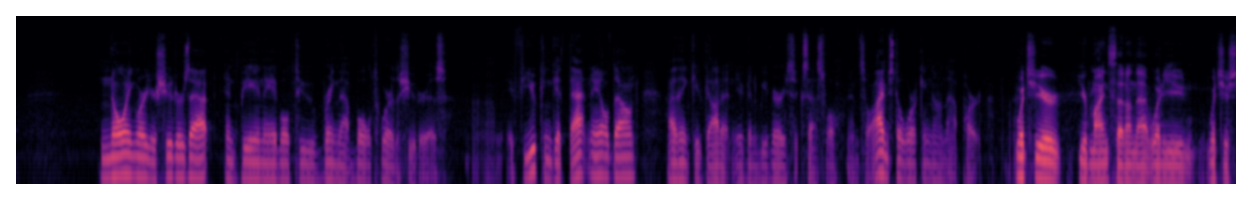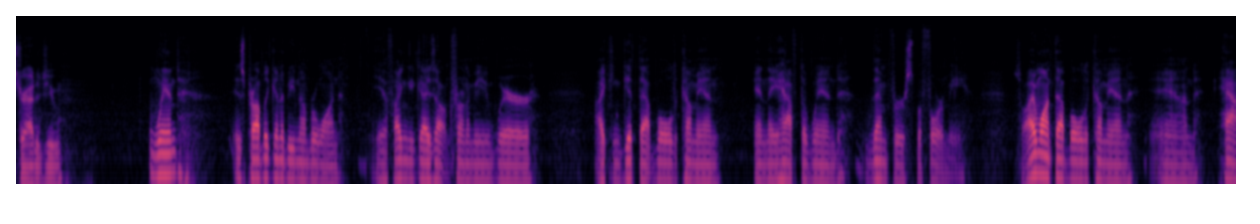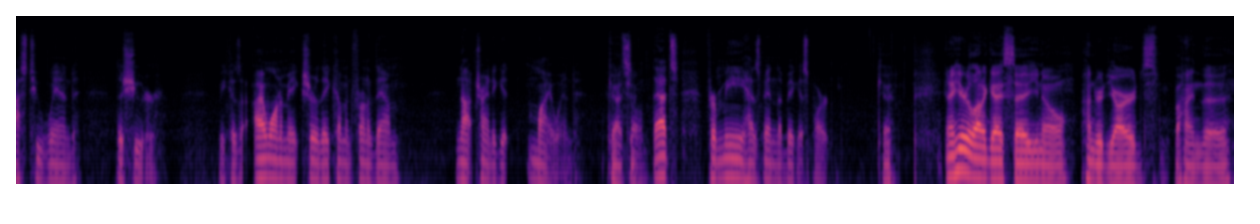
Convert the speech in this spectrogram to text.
knowing where your shooter's at and being able to bring that bull to where the shooter is. Um, if you can get that nailed down, I think you've got it and you're going to be very successful. And so I'm still working on that part. What's your your mindset on that? What do you? What's your strategy? Wind is probably going to be number one. If I can get guys out in front of me where I can get that bull to come in and they have to wind them first before me. So I want that bull to come in and has to wind the shooter because I want to make sure they come in front of them, not trying to get my wind. Gotcha. So that's for me has been the biggest part. Okay. And I hear a lot of guys say, you know, hundred yards behind the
